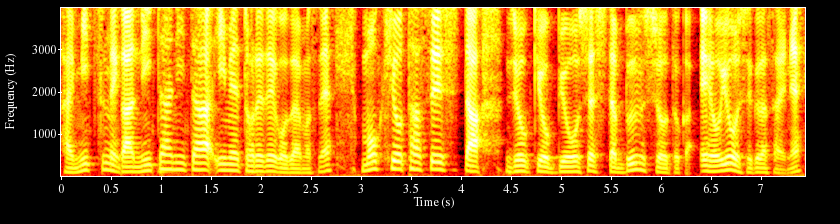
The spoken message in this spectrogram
はい、三つ目が似た似たイメトレでございますね。目標達成した状況を描写した文章とか絵を用意してくださいね。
